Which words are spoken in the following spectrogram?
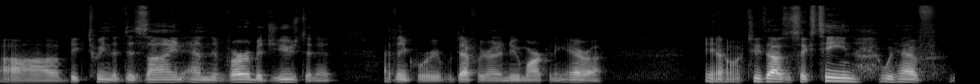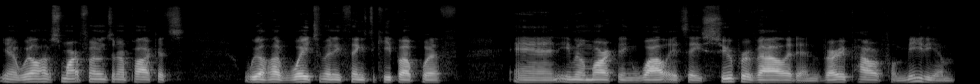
Uh, between the design and the verbiage used in it, I think we're definitely in a new marketing era. You know, 2016, we have, you know, we all have smartphones in our pockets. We all have way too many things to keep up with. And email marketing, while it's a super valid and very powerful medium,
